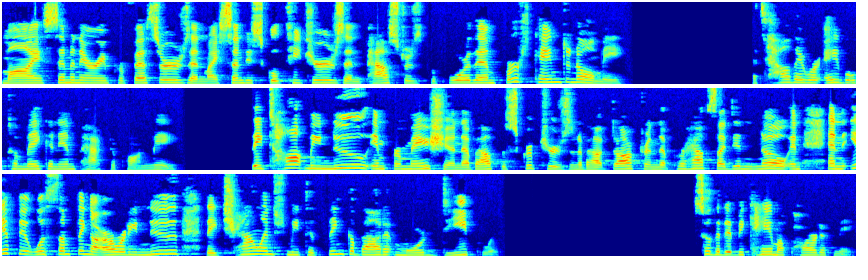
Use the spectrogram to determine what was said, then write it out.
my seminary professors and my Sunday school teachers and pastors before them first came to know me. That's how they were able to make an impact upon me. They taught me new information about the scriptures and about doctrine that perhaps I didn't know. And, and if it was something I already knew, they challenged me to think about it more deeply so that it became a part of me.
